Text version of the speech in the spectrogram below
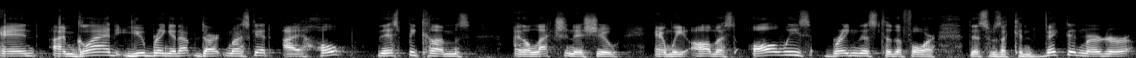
And I'm glad you bring it up, Dark Musket. I hope this becomes an election issue, and we almost always bring this to the fore. This was a convicted murderer,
